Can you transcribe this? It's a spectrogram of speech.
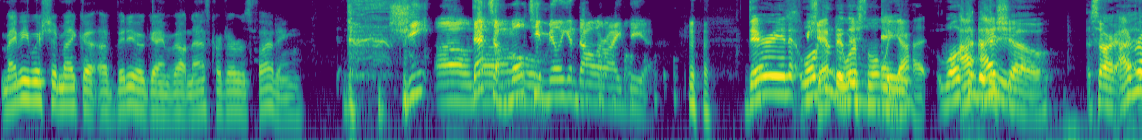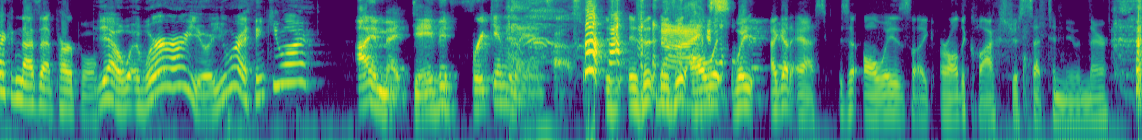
maybe we should make a, a video game about NASCAR drivers fighting. Gee, Oh, that's no. a multi-million dollar idea. Darian, welcome to be worse the what we got. welcome I- to the I- show. Sorry, I recognize that purple. Yeah, where are you? Are you where I think you are? I am at David freaking Land's house. Is, is it is it always wait, I gotta ask, is it always like are all the clocks just set to noon there? no,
